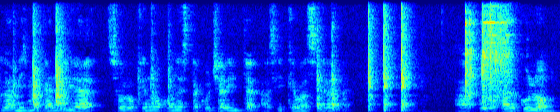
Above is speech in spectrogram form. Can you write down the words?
la misma cantidad, solo que no con esta cucharita, así que va a ser a, a puro cálculo.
